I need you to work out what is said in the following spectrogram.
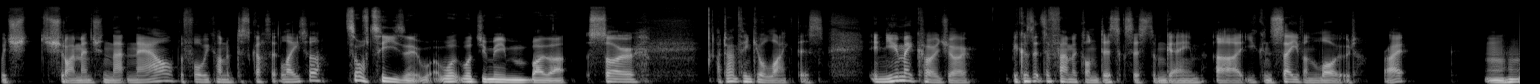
Which should I mention that now before we kind of discuss it later? Sort of tease it. What What do you mean by that? So, I don't think you'll like this. In Yume Kojo, because it's a Famicom Disk System game, uh, you can save and load, right? Mm-hmm.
